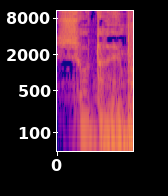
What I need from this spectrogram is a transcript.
Showtime.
